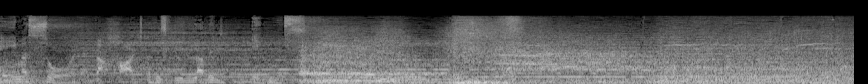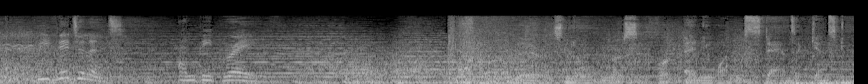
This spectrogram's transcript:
aim a sword at the heart of his beloved Ignis. vigilant and be brave. There is no mercy for anyone who stands against me.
